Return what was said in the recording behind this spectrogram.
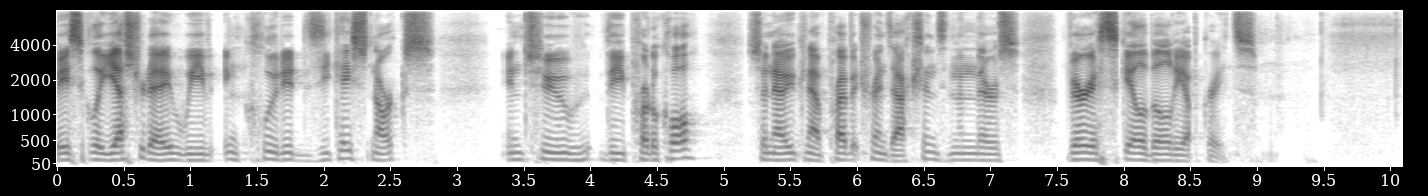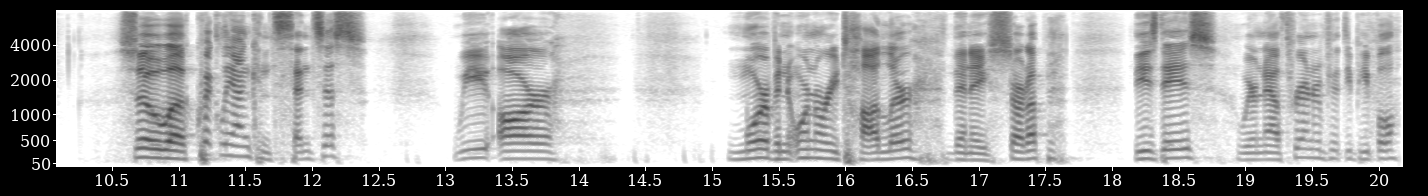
Basically, yesterday we included ZK snarks into the protocol. So now you can have private transactions, and then there's various scalability upgrades. So uh, quickly on ConsenSys, we are more of an ornery toddler than a startup these days. We're now 350 people,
